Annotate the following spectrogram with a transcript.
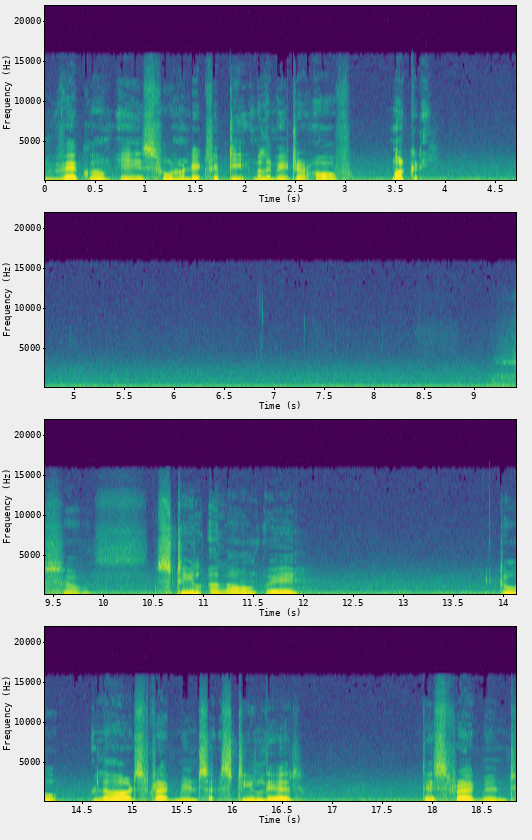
vacuum is 450 millimeter of mercury so still a long way two large fragments are still there this fragment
